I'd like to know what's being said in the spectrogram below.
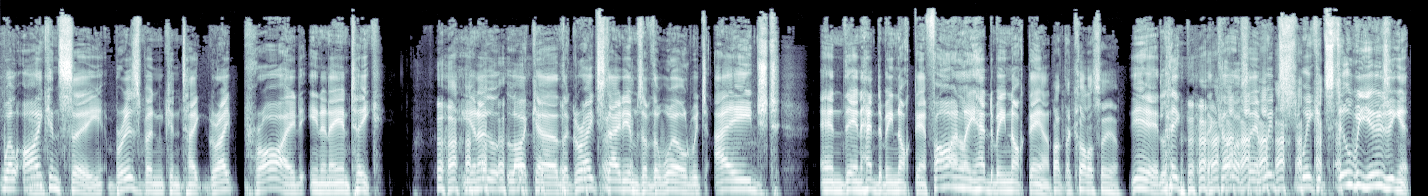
Well, I can see Brisbane can take great pride in an antique. you know, like uh, the great stadiums of the world, which aged and then had to be knocked down. Finally, had to be knocked down. But the Coliseum. Yeah, like the Colosseum, which we could still be using it.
